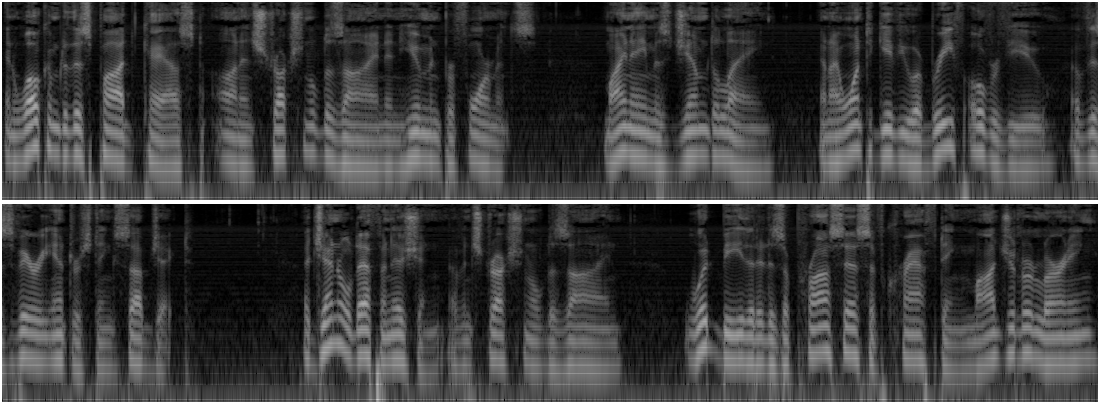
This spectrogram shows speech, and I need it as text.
and welcome to this podcast on instructional design and human performance. My name is Jim Delane, and I want to give you a brief overview of this very interesting subject. A general definition of instructional design would be that it is a process of crafting modular learning,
